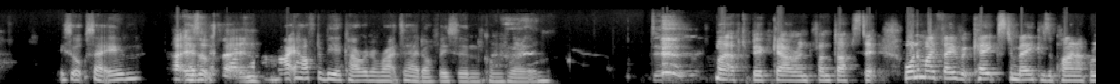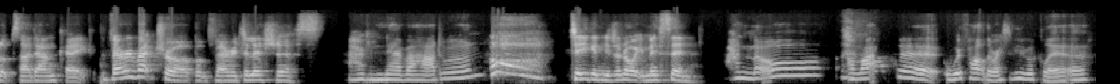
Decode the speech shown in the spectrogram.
it's upsetting. That is upsetting. I might have to be a Karen and write to head office and complain. Might have to be a Karen. Fantastic. One of my favourite cakes to make is a pineapple upside down cake. Very retro, but very delicious. I've never had one. Oh, Tegan, you don't know what you're missing. I know. I might have to whip out the recipe book later.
